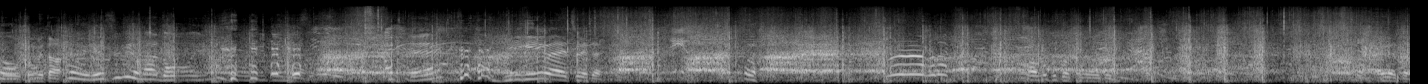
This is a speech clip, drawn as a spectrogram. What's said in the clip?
おお止めたもう入れすぎよなどういうえギリギリまで詰めたあ僕こっちのありがとう。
